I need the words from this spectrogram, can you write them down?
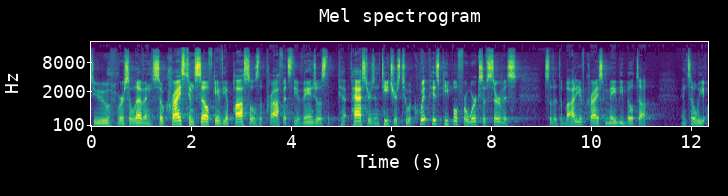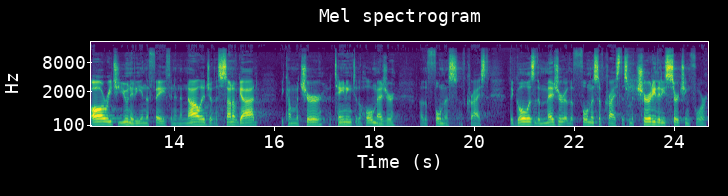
to verse 11. So Christ himself gave the apostles, the prophets, the evangelists, the pastors, and teachers to equip his people for works of service, so that the body of Christ may be built up until we all reach unity in the faith and in the knowledge of the Son of God, become mature, attaining to the whole measure of the fullness of Christ. The goal is the measure of the fullness of Christ, this maturity that he's searching for.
